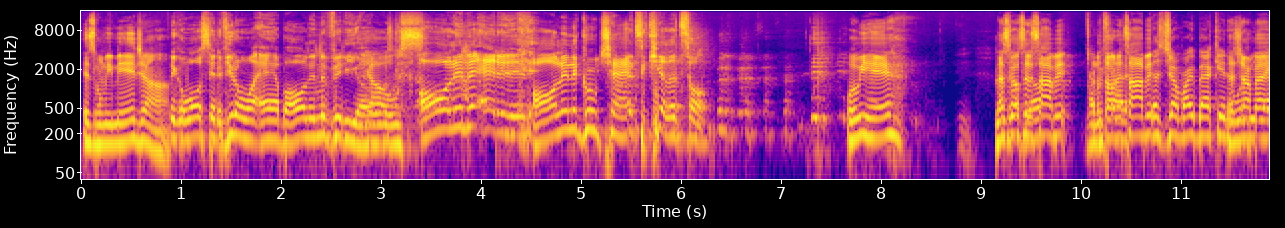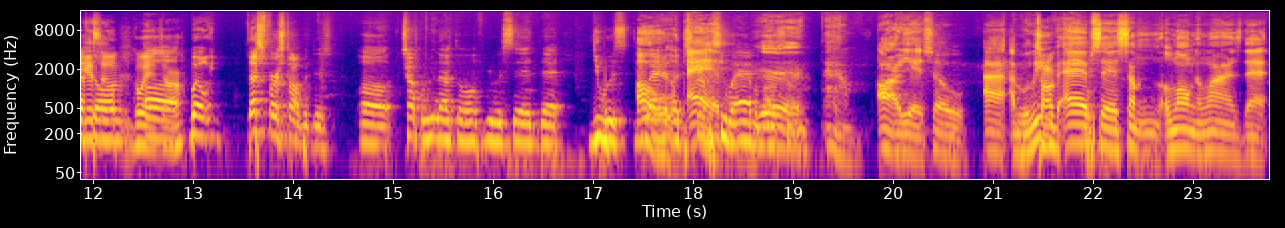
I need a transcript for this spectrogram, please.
It's gonna be me and John. Nigga Wall said if you don't want ab all in the videos, Yos. all in the editing, All in the group chat. it's a killer talk. Well, we here. Let's go to the topic. happy I'm gonna throw the topic. Let's jump right back in. Let's jump back left into- off. go ahead, Uh, John. Well, let's first start with this. Uh, Chuck, when we left off, you had said that you was you had a discrepancy with Ab about Yeah. something. Damn. All right, yeah. So I, I believe Talk- Ab said something along the lines that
